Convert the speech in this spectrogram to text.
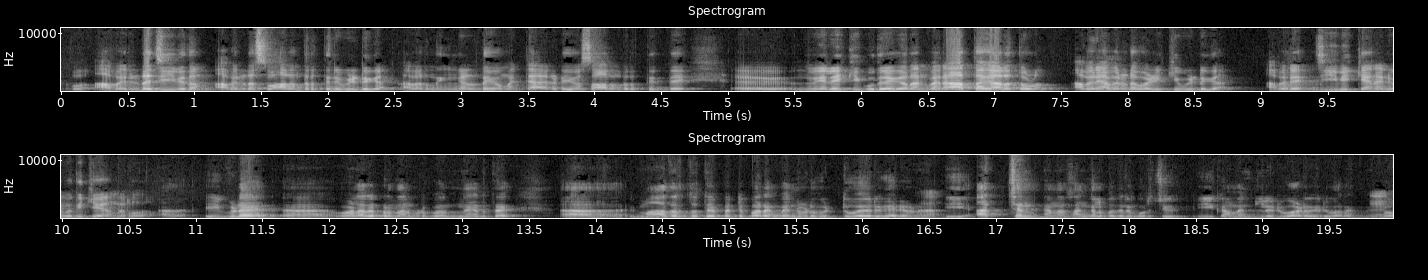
അപ്പോൾ അവരുടെ ജീവിതം അവരുടെ സ്വാതന്ത്ര്യത്തിന് വിടുക. അവർ നിങ്ങളുടെയോ മറ്റാരുടെയോ സ്വാതന്ത്ര്യത്തിന്റെ മേലേക്ക് കുതിര കയറാൻ വരാത്ത കാലത്തോളം അവരെ അവരുടെ വഴിക്ക് വിടുക. അവരെ ജീവിക്കാൻ അനുവദിക്കുക എന്നുള്ളതാണ്. അതെ. ഇവിടെ വളരെ പ്രധാനപ്പെട്ട ഇപ്പൊ നേരത്തെ മാതൃത്വത്തെ പറ്റി പറയുമ്പോൾ എന്നോട് വിട്ടുപോയ ഒരു കാര്യമാണ് ഈ അച്ഛൻ എന്ന സങ്കല്പത്തിനെ കുറിച്ച് ഈ കമന്റിൽ ഒരുപാട് പേര് പറയുന്നു. ഇപ്പൊ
